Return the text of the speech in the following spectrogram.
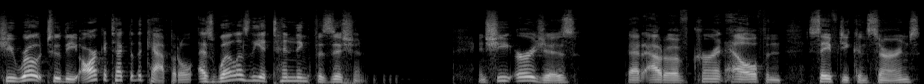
She wrote to the architect of the Capitol as well as the attending physician. And she urges that out of current health and safety concerns,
